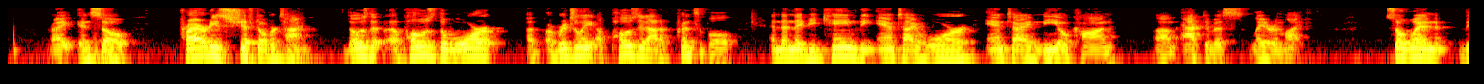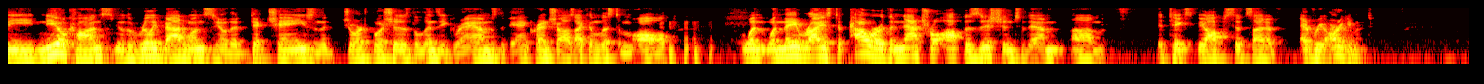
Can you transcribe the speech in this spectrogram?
right? And so priorities shift over time. Those that opposed the war uh, originally opposed it out of principle, and then they became the anti-war, anti-neocon um, activists later in life. So when the neocons, you know, the really bad ones, you know, the Dick Cheneys and the George Bushes, the Lindsey Grahams, the Dan Crenshaws, I can list them all. when when they rise to power, the natural opposition to them, um, it takes the opposite side of every argument.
